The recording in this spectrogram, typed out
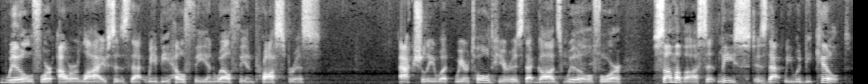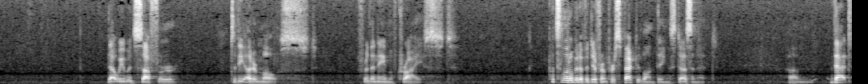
will for our lives is that we be healthy and wealthy and prosperous. Actually, what we are told here is that God's will for some of us, at least, is that we would be killed, that we would suffer to the uttermost for the name of Christ. Puts a little bit of a different perspective on things, doesn't it? Um, that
